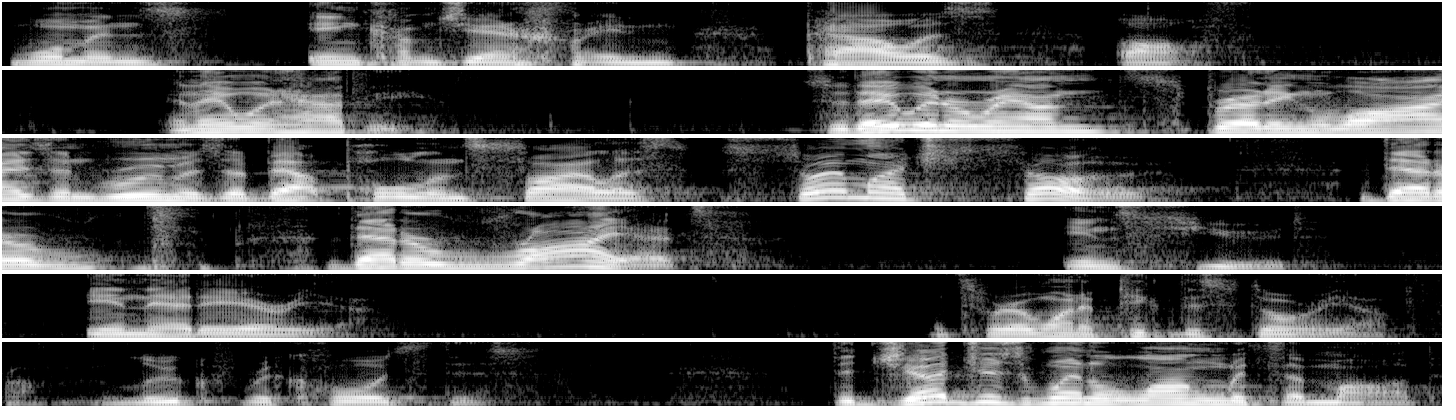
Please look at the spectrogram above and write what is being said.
woman's income generating powers off. And they weren't happy. So they went around spreading lies and rumors about Paul and Silas, so much so that a, that a riot ensued in that area. That's where I want to pick the story up from. Luke records this. The judges went along with the mob,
